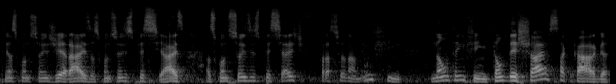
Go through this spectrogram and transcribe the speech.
Tem as condições gerais, as condições especiais, as condições especiais de fracionamento, enfim, não tem fim. Então, deixar essa carga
